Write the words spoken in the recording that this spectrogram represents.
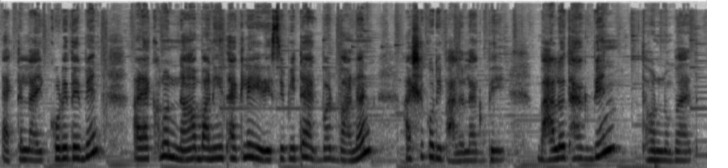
একটা লাইক করে দেবেন। আর এখনও না বানিয়ে থাকলে এই রেসিপিটা একবার বানান। আশা করি ভালো লাগবে। ভালো থাকবেন। ধন্যবাদ।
